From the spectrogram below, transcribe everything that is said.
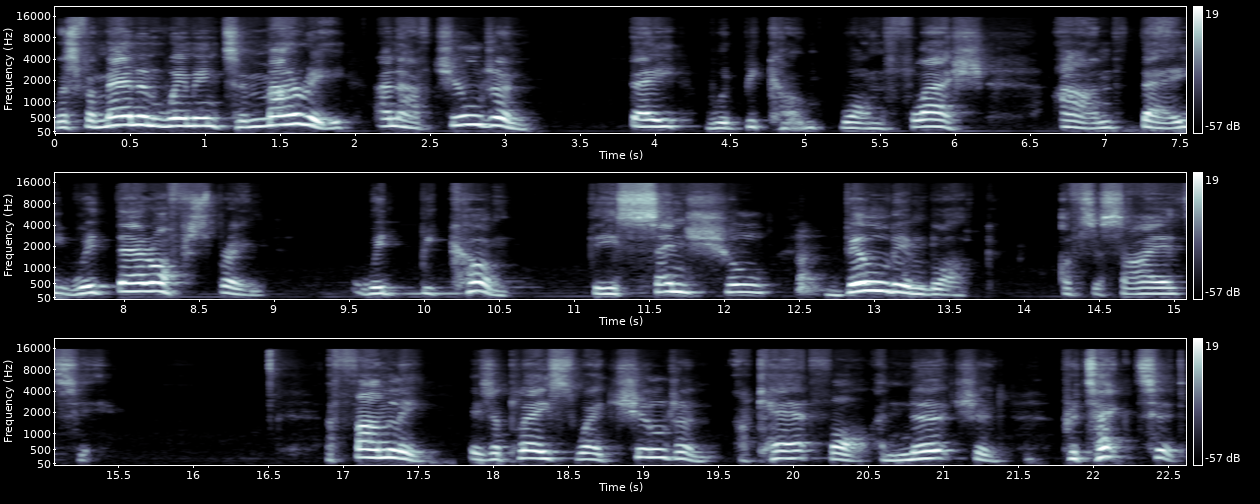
was for men and women to marry and have children. They would become one flesh, and they, with their offspring, would become the essential building block of society. A family is a place where children are cared for and nurtured, protected,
